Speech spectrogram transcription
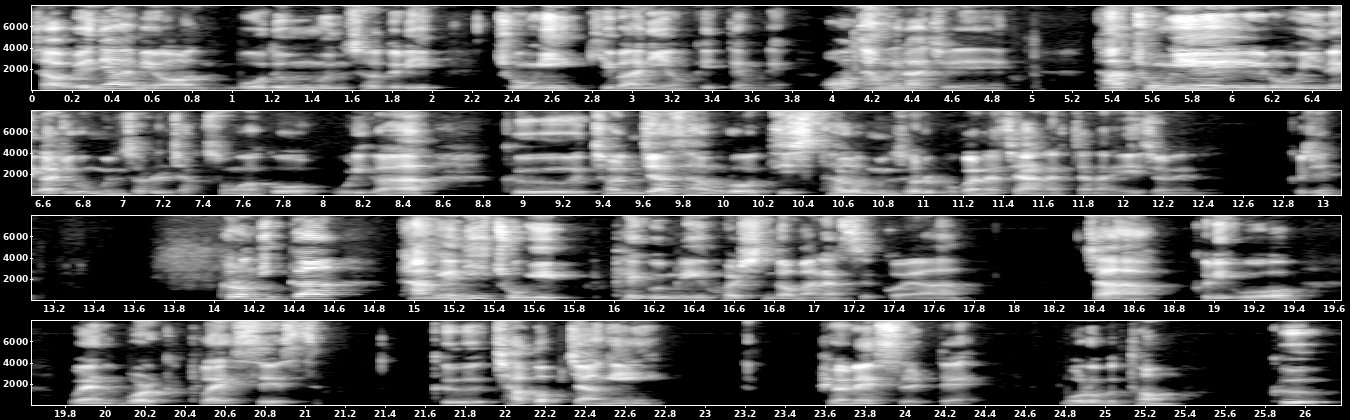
자, 왜냐하면 모든 문서들이 종이 기반이었기 때문에. 어 당연하지. 다 종이로 인해 가지고 문서를 작성하고 우리가 그 전자상으로 디지털로 문서를 보관하지 않았잖아 예전에는. 그지? 그러니까 당연히 종이 폐기물이 훨씬 더 많았을 거야. 자 그리고 when workplaces 그 작업장이 변했을 때 뭐로부터? 그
